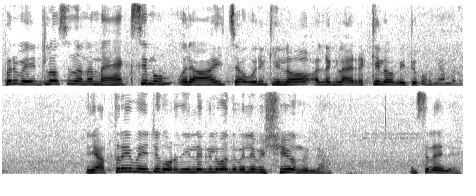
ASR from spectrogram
ഇപ്പോൾ ഒരു വെയിറ്റ് ലോസ് എന്ന് പറഞ്ഞാൽ മാക്സിമം ഒരാഴ്ച ഒരു കിലോ അല്ലെങ്കിൽ അര കിലോ വെയിറ്റ് കുറഞ്ഞാൽ മതി. ഇനി അത്രയും വെയിറ്റ് കുറഞ്ഞില്ലെങ്കിലും അത് വലിയ വിഷയമൊന്നുമില്ല. മനസ്സിലായില്ലേ?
